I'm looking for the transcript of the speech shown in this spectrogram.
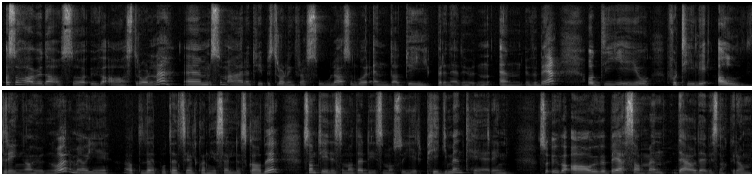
Og så har vi da også UVA-strålene, um, som er en type stråling fra sola som går enda dypere ned i huden enn UVB. Og de gir jo for tidlig aldring av huden vår, med å gi at det potensielt kan gi celleskader. Samtidig som at det er de som også gir pigmentering. Så UVA og UVB sammen, det er jo det vi snakker om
